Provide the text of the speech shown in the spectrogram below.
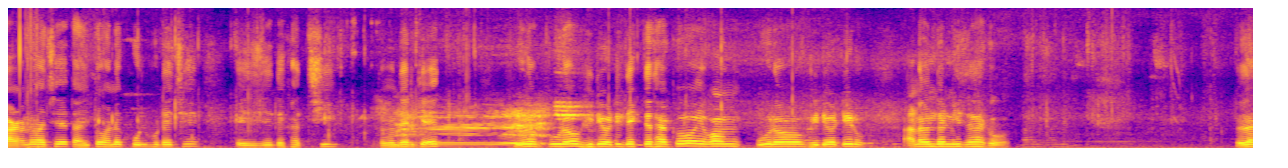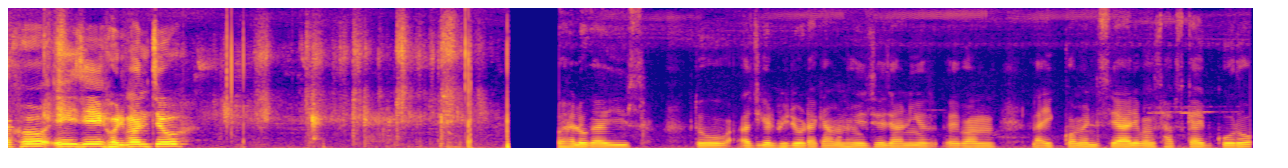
লাগানো আছে, তাই তো অনেক ফুল ফুটেছে। এই যে দেখাচ্ছি তোমাদেরকে পুরো পুরো ভিডিওটি দেখতে থাকো এবং পুরো ভিডিওটির আনন্দ নিতে থাকো। দেখো, এই যে হরিমঞ্চ হ্যালো গাইস তো আজকের ভিডিওটা কেমন হয়েছে জানিও এবং লাইক কমেন্ট শেয়ার এবং সাবস্ক্রাইব করো।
